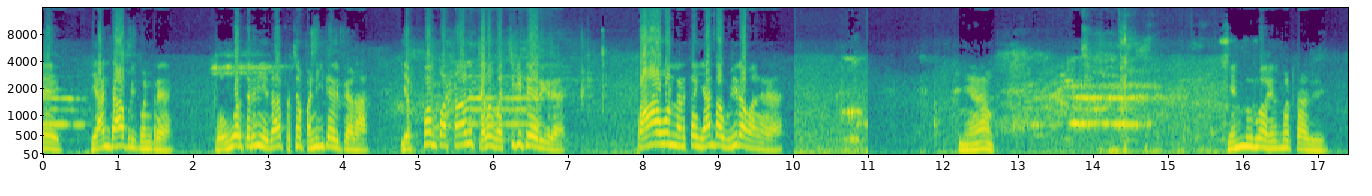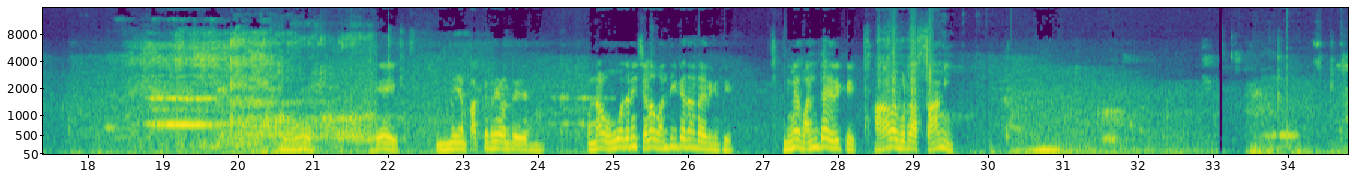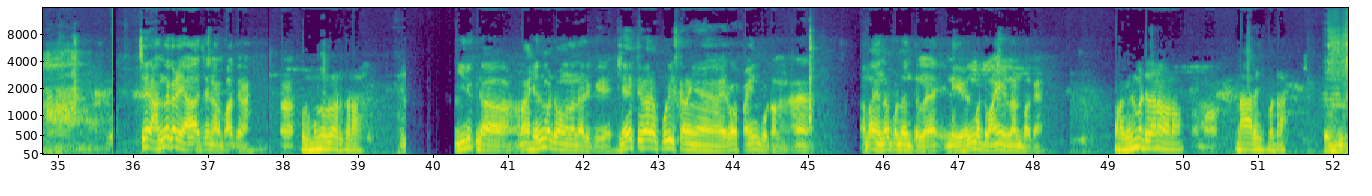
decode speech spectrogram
ஏய் ஏன்டா அப்படி பண்ற? ஒவ்வொரு தடவையும் ஏதாவது பிரச்சனை பண்ணிக்கிட்டே இருப்பியாடா. எப்போ பார்த்தாலும் செலவு வச்சுக்கிட்டே இருக்கிற. பாவம்னு நினைச்சா ஏன்டா உயிரை வாங்குற? ஏன்? எண்ணூறுவா ஹெல்மெட் அது? ஓ. ஏய் இனிமேல் என் பக்கத்துலேயே வந்து இருக்கணும். உன்னால ஒவ்வொரு தடையும் செலவு வந்துக்கிட்டே தான்டா இருக்குது. இனிமேல் வந்தா இருக்கு. ஆளை விடுறா சாமி. சரி அந்த கடையா? சரி நான் பாத்துறேன் ஒரு முந்நூறுவா இருக்காடா. இருக்குடா. ஆனா ஹெல்மெட் வாங்கலாம் இருக்கு. நேத்து வேற போலீஸ்காரங்க ஆயிரம் ரூபாய் ஃபைன் போட்டானுங்க. அதான் என்ன பண்றதுன்னு தெரியல. இன்னைக்கு ஹெல்மெட் வாங்கிடலான்னு பார்க்கேன் உனக்கு ஹெல்மெட் தானே வேணும்? ஆமா. நான் அரேஞ்ச் பண்ணுறேன் எப்படி?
